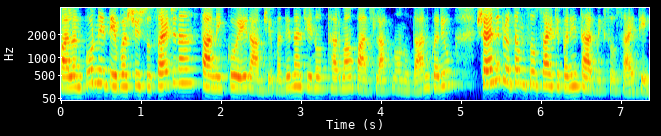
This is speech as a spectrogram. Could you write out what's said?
પાલનપુરની દેવર્ષી સોસાયટીના સ્થાનિકોએ રામજી મંદિરના જીર્ણોદ્ધારમાં પાંચ લાખનું અનુદાન કર્યું. શહેરની પ્રથમ સોસાયટી બની ધાર્મિક સોસાયટી.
